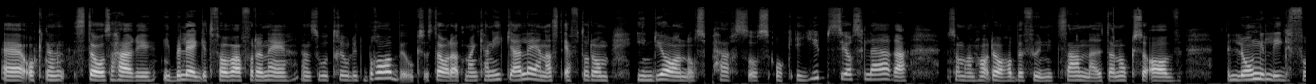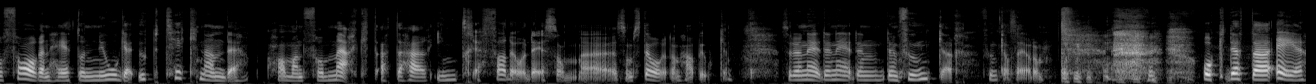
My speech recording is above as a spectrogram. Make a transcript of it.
Eh, och den står så här i, i belägget för varför den är en så otroligt bra bok så står det att man kan icke allenast efter de indianers, persers och egyptiers lära som man har, då har befunnit sanna utan också av långlig förfarenhet och noga upptecknande har man förmärkt att det här inträffar då det som, eh, som står i den här boken. Så den, är, den, är, den, den funkar, funkar säger de. och detta är,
